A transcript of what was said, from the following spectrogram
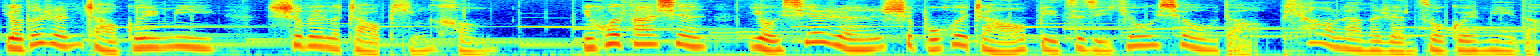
有的人找闺蜜是为了找平衡，你会发现有些人是不会找比自己优秀的、漂亮的人做闺蜜的。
